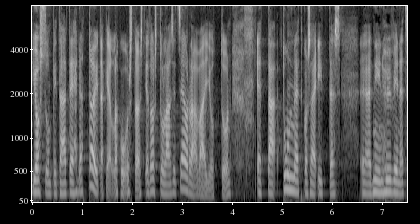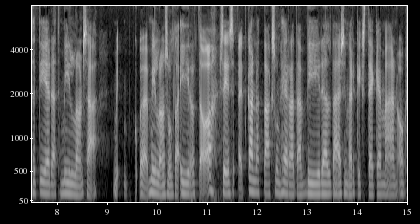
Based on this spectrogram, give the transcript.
jos sun pitää tehdä töitä kello 16. Ja tuosta tullaan sitten seuraavaan juttuun, että tunnetko sä itses eh, niin hyvin, että sä tiedät milloin sä milloin sulta irtoaa. Siis, että kannattaako sun herätä viideltä esimerkiksi tekemään, onko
